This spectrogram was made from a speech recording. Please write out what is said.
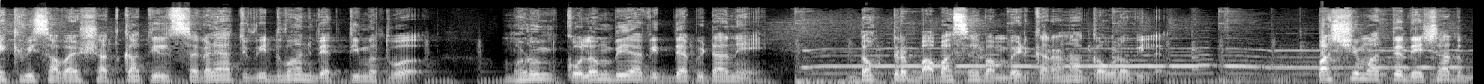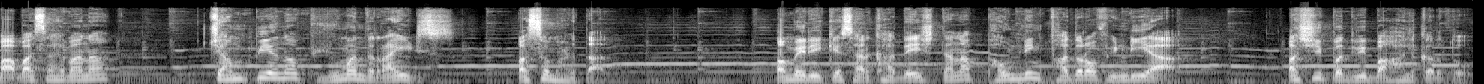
एकविसाव्या शतकातील सगळ्यात विद्वान व्यक्तिमत्व म्हणून कोलंबिया विद्यापीठाने डॉक्टर बाबासाहेब आंबेडकरांना गौरविलं. पाश्चिमात्य देशात बाबासाहेबांना चॅम्पियन ऑफ ह्युमन राईट्स असं म्हणतात. अमेरिकेसारखा देश त्यांना फाउंडिंग फादर ऑफ इंडिया अशी पदवी बहाल करतो.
